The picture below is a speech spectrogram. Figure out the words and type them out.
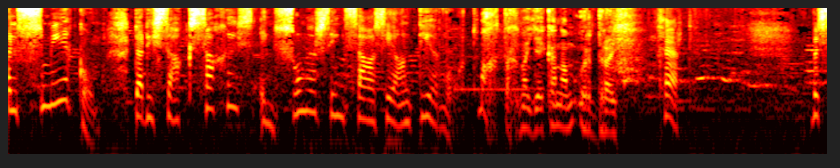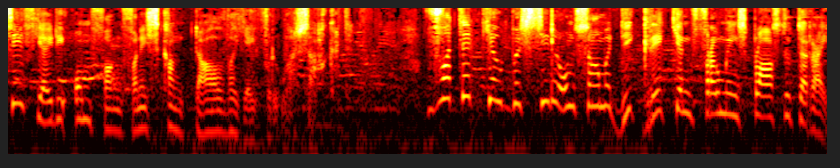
en smeek hom dat die saak saggies en sonder sensasie hanteer word. Magtig, maar jy kan hom oordryf. Gert, besef jy die omvang van die skandaal wat jy veroorsaak het? Wat het jou besiel om saam met die Gretchen vroumens plaas toe te ry?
